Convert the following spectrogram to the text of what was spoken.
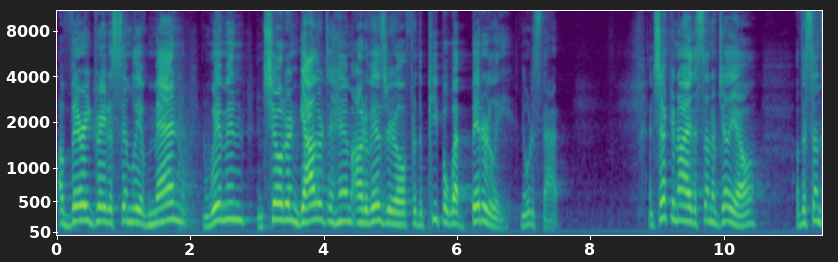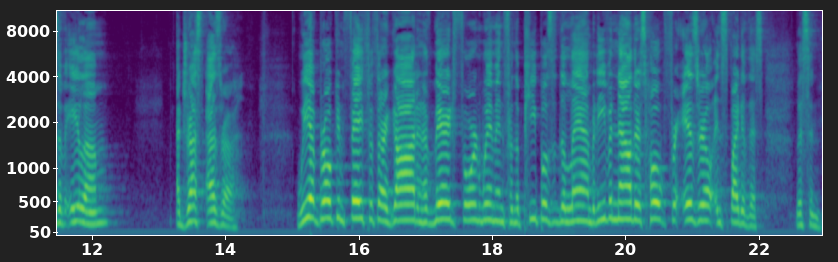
a very great assembly of men and women and children gathered to him out of Israel, for the people wept bitterly. Notice that. And Shechaniah, the son of Jeiel, of the sons of Elam, addressed Ezra. We have broken faith with our God and have married foreign women from the peoples of the land, but even now there's hope for Israel in spite of this. Listen,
